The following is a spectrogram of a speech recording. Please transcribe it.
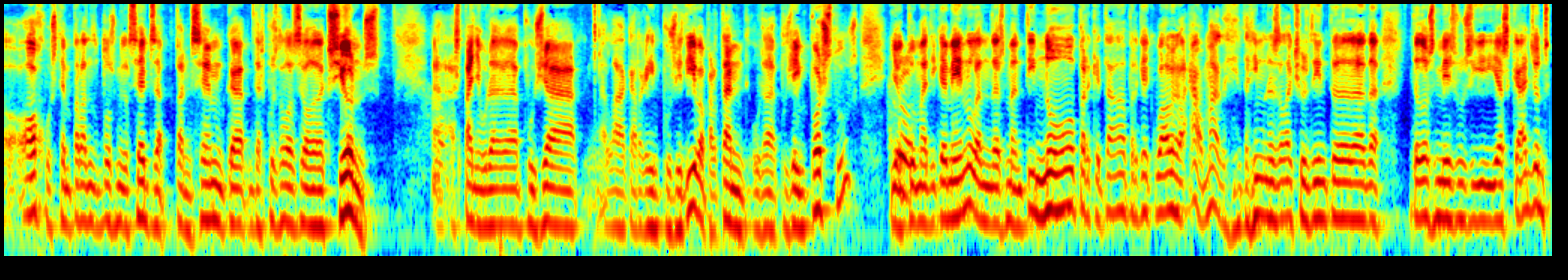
ojo, estem parlant del 2016, pensem que després de les eleccions eh, Espanya haurà de pujar la càrrega impositiva, per tant, haurà de pujar impostos, i Sí. automàticament l'han desmentit, no, perquè tal, perquè qual, ah, home, tenim unes eleccions dintre de, de, de dos mesos i escaig, doncs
